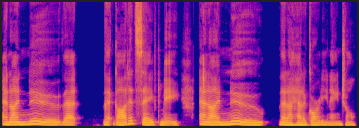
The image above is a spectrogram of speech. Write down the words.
And I knew that that God had saved me. And I knew that I had a guardian angel.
